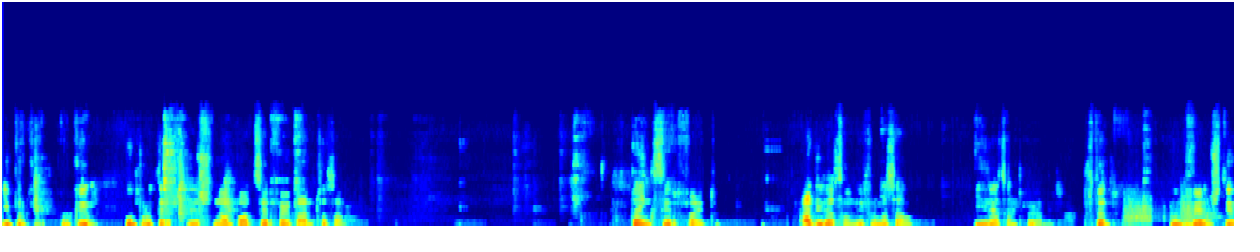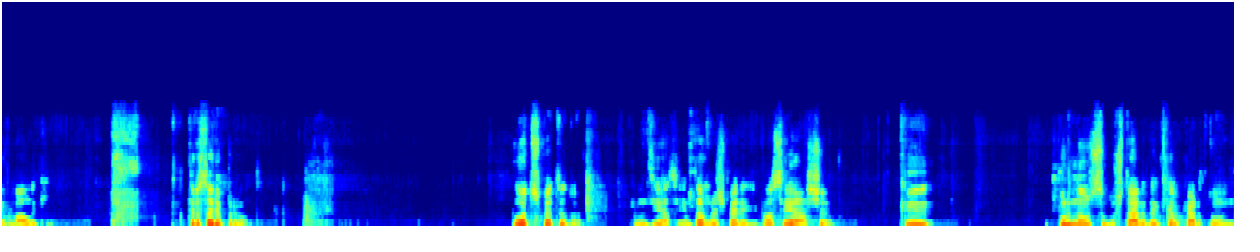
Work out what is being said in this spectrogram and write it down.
E porquê? Porque o protesto deste não pode ser feito à administração. Tem que ser feito à direção de informação e direção de programas. Portanto, o governo esteve mal aqui. Terceira pergunta. Outro espectador que me dizia assim: então, mas espera aí, você acha que por não se gostar daquele cartoon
